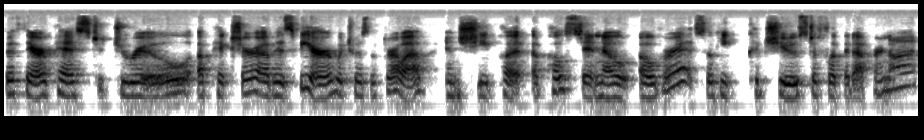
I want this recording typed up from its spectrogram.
the therapist drew a picture of his fear, which was the throw up, and she put a post it note over it so he could choose to flip it up or not.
